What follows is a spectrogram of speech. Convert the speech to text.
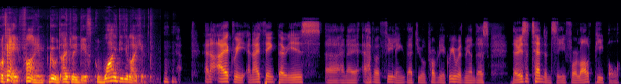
okay, fine, good, I played this. Why did you like it? And I agree, and I think there is, uh, and I have a feeling that you will probably agree with me on this. There is a tendency for a lot of people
